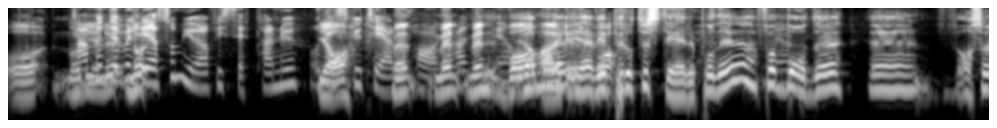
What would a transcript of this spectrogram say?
Og når Nei, men det er vel når- det som gjør at vi sitter her nå og Ja, diskuterer men- og har men- det her. Ja. Men er jeg vil protestere på det. For Ja. både eh, altså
